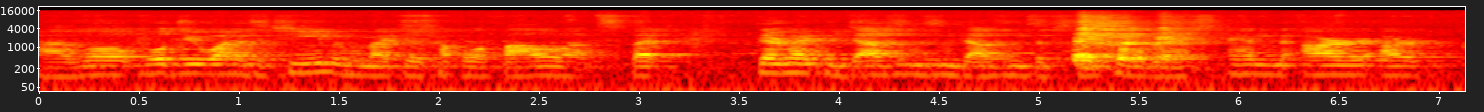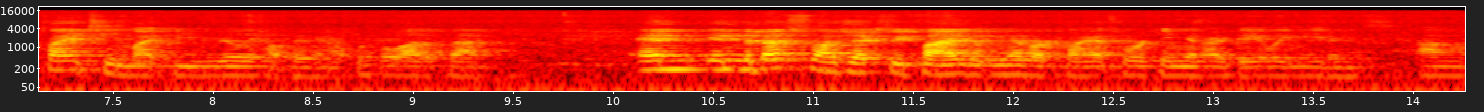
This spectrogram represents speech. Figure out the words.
Uh, we'll, we'll do one as a team and we might do a couple of follow-ups, but there might be dozens and dozens of stakeholders and our, our client team might be really helping out with a lot of that. And in the best projects, we find that we have our clients working in our daily meetings. Um,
